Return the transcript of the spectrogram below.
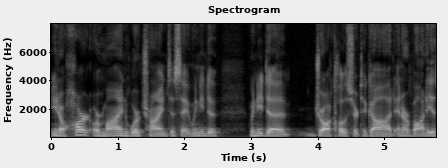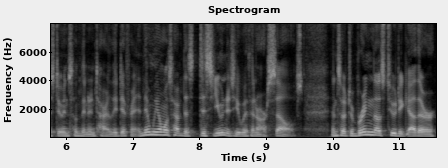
you know, heart or mind, we're trying to say we need to we need to draw closer to God, and our body is doing something entirely different. And then we almost have this disunity within ourselves. And so to bring those two together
